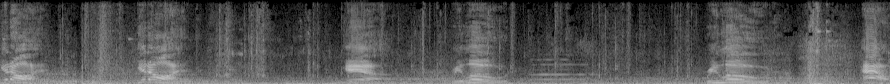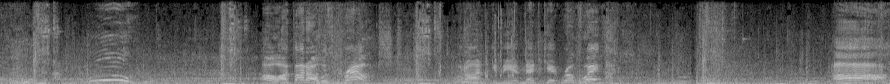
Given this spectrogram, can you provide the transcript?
Get on! Get on! Yeah! Reload! Reload! Ow! Oh, I thought I was crouched! Hold on, give me a med kit real quick! Ah!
